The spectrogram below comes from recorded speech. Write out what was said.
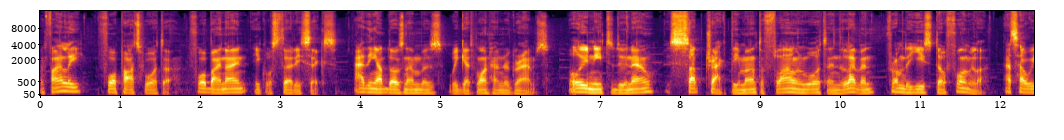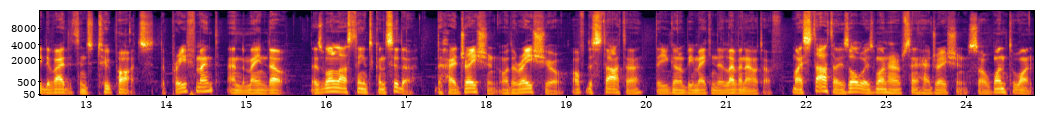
And finally, 4 parts water. 4 by 9 equals 36. Adding up those numbers, we get 100 grams. All you need to do now is subtract the amount of flour and water in the leaven from the yeast dough formula. That's how we divide it into two parts, the pre-ferment and the main dough. There's one last thing to consider, the hydration or the ratio of the starter that you're going to be making the leaven out of. My starter is always 100% hydration, so 1 to 1.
